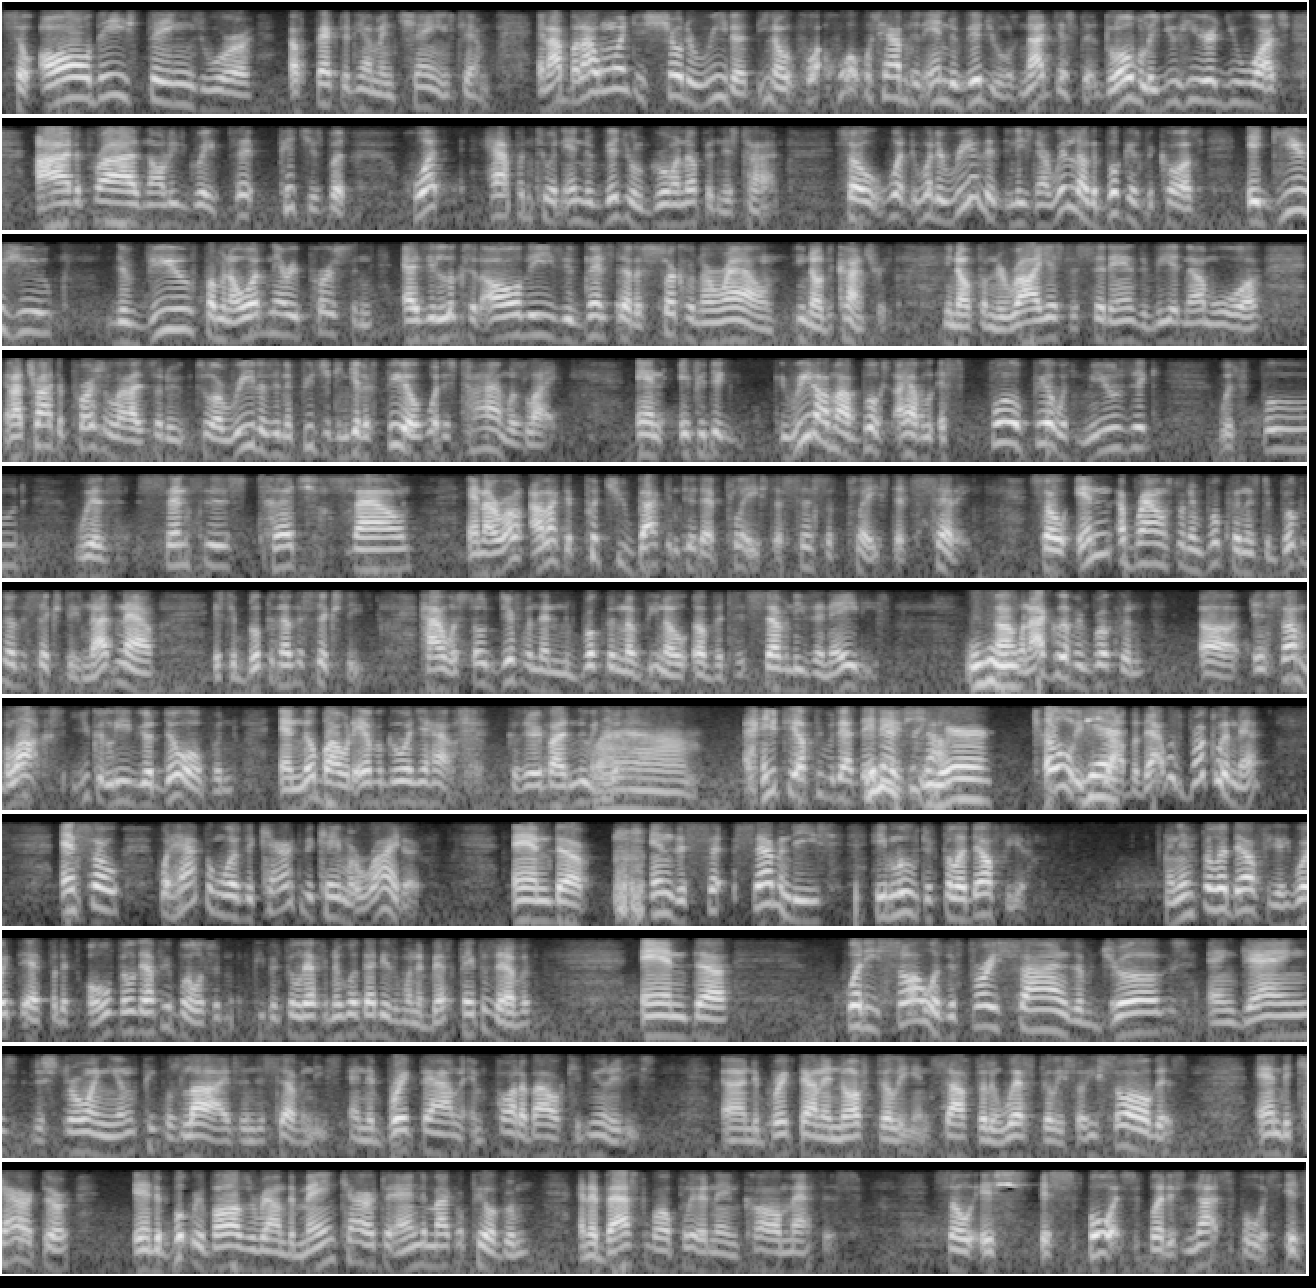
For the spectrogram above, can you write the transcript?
So all these things were affected him and changed him. And I, but I wanted to show the reader, you know, what, what was happening to individuals, not just globally. You hear it, you watch Eye the Prize and all these great pictures, but what happened to an individual growing up in this time. So what what it really Denise, and I really love the book is because it gives you the view from an ordinary person as he looks at all these events that are circling around, you know, the country. You know, from the riots, the sit-ins, the Vietnam War, and I tried to personalize it so, the, so our readers in the future can get a feel of what this time was like. And if you did read all my books, I have it's full filled with music, with food, with senses, touch, sound, and I, wrote, I like to put you back into that place, that sense of place, that setting. So in a brownstone in Brooklyn, it's the Brooklyn of the '60s. Not now, it's the Brooklyn of the '60s. How it was so different than the Brooklyn of you know of the '70s and '80s. Mm-hmm. Uh, when I grew up in Brooklyn, uh, in some blocks you could leave your door open and nobody would ever go in your house because everybody knew each wow. other. And you tell people that they didn't shop, yeah. totally yeah. shop, but that was Brooklyn then. And so what happened was the character became a writer and uh, in the seventies, he moved to Philadelphia. And in Philadelphia, he worked at for the old Philadelphia Bulletin. People in Philadelphia know what that is, one of the best papers ever. And uh, what he saw was the first signs of drugs and gangs destroying young people's lives in the 70s, and the breakdown in part of our communities, uh, and the breakdown in North Philly and South Philly and West Philly. So he saw all this, and the character, and the book revolves around the main character, Andy Michael Pilgrim, and a basketball player named Carl Mathis. So it's it's sports, but it's not sports. It's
